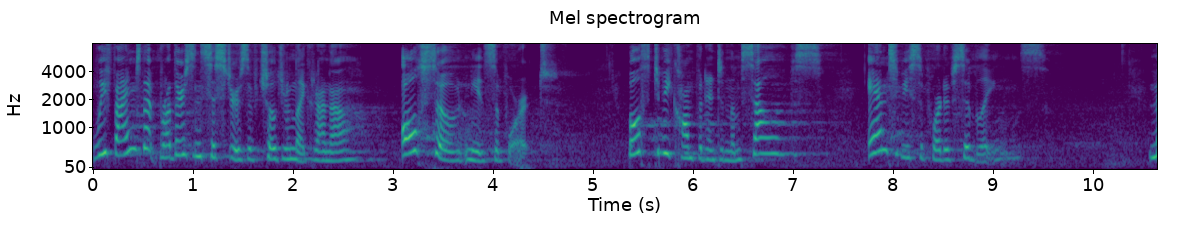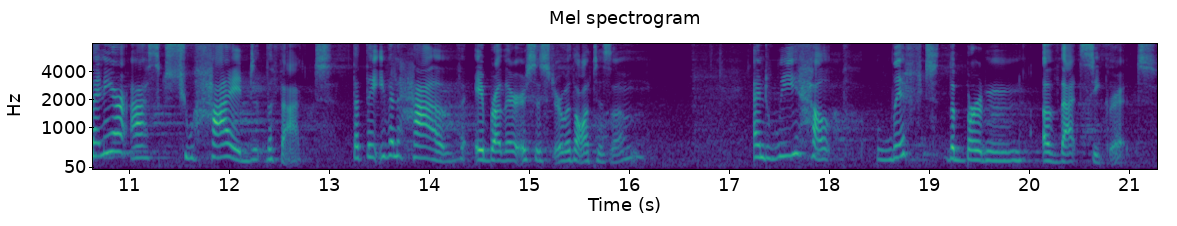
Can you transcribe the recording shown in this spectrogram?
We find that brothers and sisters of children like Rana also need support, both to be confident in themselves and to be supportive siblings. Many are asked to hide the fact that they even have a brother or sister with autism. And we help lift the burden of that secret.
